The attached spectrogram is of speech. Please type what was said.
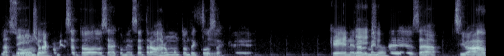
las De hecho- sombras, comienza todo, o sea, comienza a trabajar un montón de Sí. cosas que, que generalmente, hecho- o sea, si vas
